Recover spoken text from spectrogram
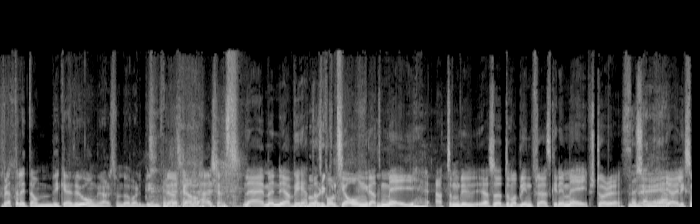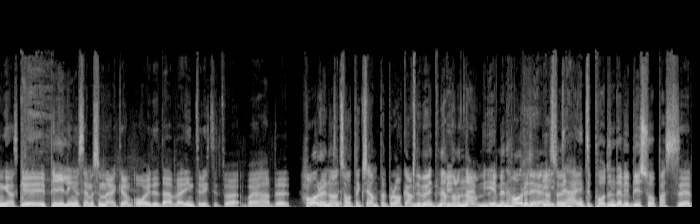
Berätta lite om vilka du ångrar som du har varit blindförälskad i. Det här känns... Nej, men jag vet Mörkt. att folk har ångrat mig. Att de, blev, alltså att de var blindförälskade i mig. Förstår du? Så känner jag. Jag är liksom ganska appealing och så, men så märker de oj, det där var inte riktigt vad, vad jag hade... Har du något sånt exempel på rak arm? Du behöver inte nämna nej, namn, men har du det? Alltså- Det här är inte podden där vi blir så pass eh,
